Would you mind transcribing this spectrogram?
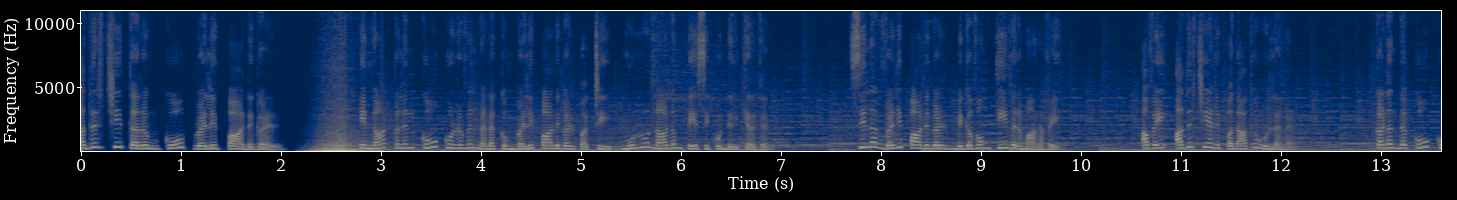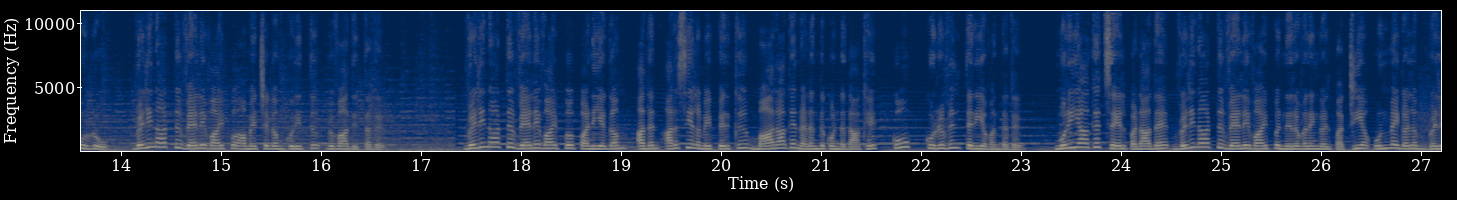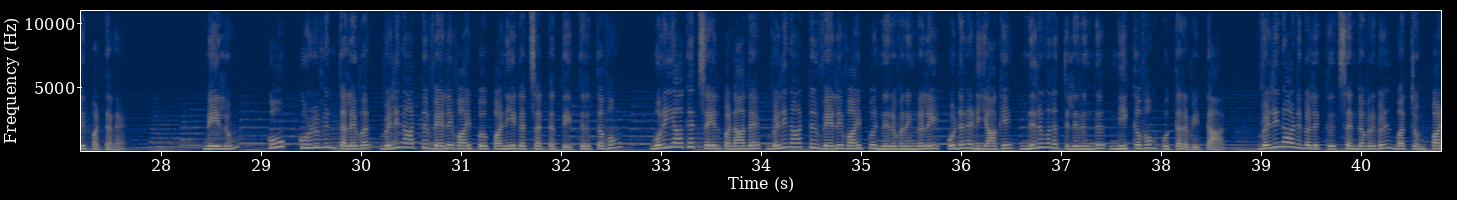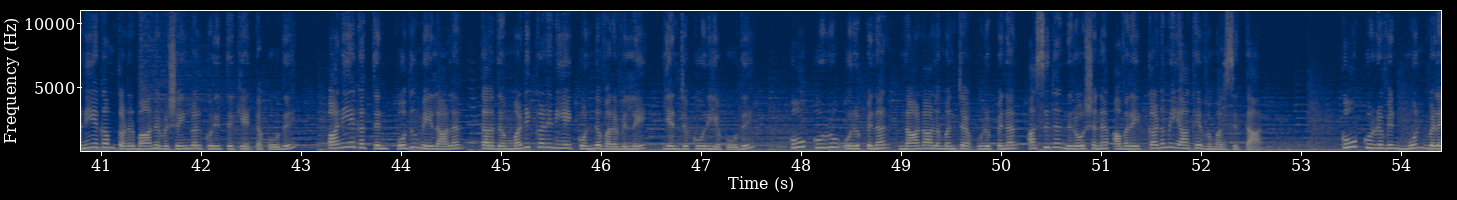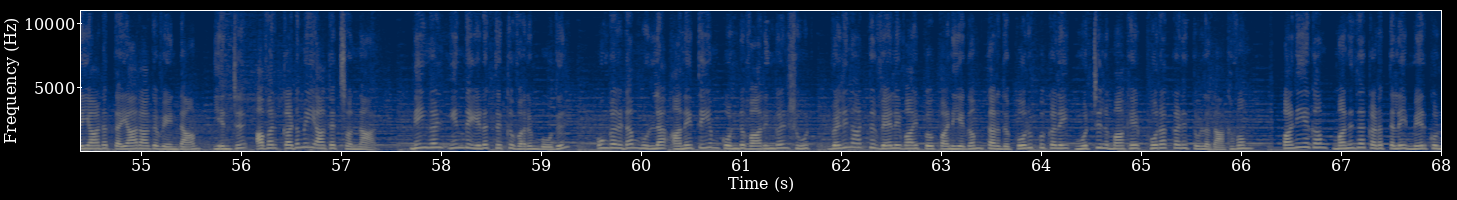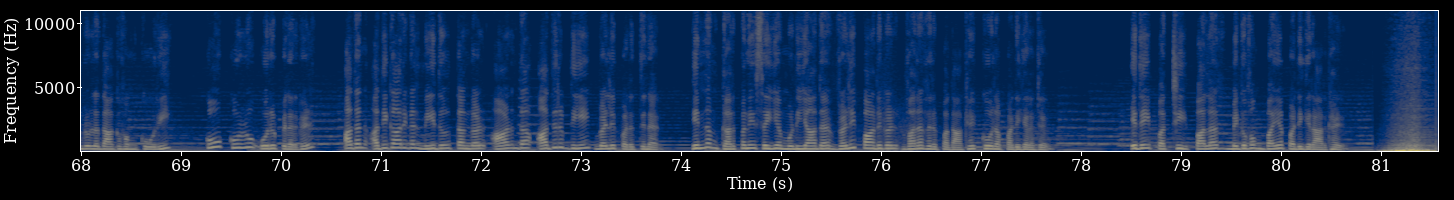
அதிர்ச்சி தரும் கோப் வெளிப்பாடுகள். இந்நாட்களில் கோ குழுவில் நடக்கும் வெளிப்பாடுகள் பற்றி முழு நாடும் பேசிக் கொண்டிருக்கிறது. சில வெளிப்பாடுகள் மிகவும் தீவிரமானவை. அவை அதிர்ச்சியளிப்பதாக உள்ளன. கடந்த கோ குழு வெளிநாட்டு வேலைவாய்ப்பு அமைச்சகம் குறித்து விவாதித்தது. வெளிநாட்டு வேலைவாய்ப்பு பணியகம் அதன் அரசியலமைப்பிற்கு மாறாக நடந்து கொண்டதாக கோப் குழுவில் தெரிய வந்தது முறையாக செயல்படாத வெளிநாட்டு வேலைவாய்ப்பு நிறுவனங்கள் பற்றிய உண்மைகளும் வெளிப்பட்டன. மேலும் கோப் குழுவின் தலைவர் வெளிநாட்டு வேலைவாய்ப்பு பணியக சட்டத்தை திருத்தவும் முறையாக செயல்படாத வெளிநாட்டு வேலைவாய்ப்பு நிறுவனங்களை உடனடியாக நிறுவனத்திலிருந்து நீக்கவும் உத்தரவிட்டார். வெளிநாடுகளுக்கு சென்றவர்கள் மற்றும் பணியகம் தொடர்பான விஷயங்கள் குறித்து கேட்டபோது பணியகத்தின் பொது மேலாளர் தனது மடிக்கணினியை கொண்டு வரவில்லை என்று கூறியபோது கோ குழு உறுப்பினர் நாடாளுமன்ற உறுப்பினர் அசித நிரோஷன அவரை கடுமையாக விமர்சித்தார். கோ குழுவின் முன் விளையாட தயாராக வேண்டாம் என்று அவர் கடுமையாகச் சொன்னார். நீங்கள் இந்த இடத்துக்கு வரும்போது உங்களிடம் உள்ள அனைத்தையும் கொண்டு வாருங்கள் ஷூட். வெளிநாட்டு வேலைவாய்ப்பு பணியகம் தனது பொறுப்புகளை முற்றிலுமாக புறக்கணித்துள்ளதாகவும் பணியகம் மனித கடத்தலை மேற்கொண்டுள்ளதாகவும் கூறி கோ குழு உறுப்பினர்கள் அதன் அதிகாரிகள் மீது தங்கள் ஆழ்ந்த அதிருப்தியை வெளிப்படுத்தினர். இன்னும் கற்பனை செய்ய முடியாத வெளிப்பாடுகள் வரவிருப்பதாக கூறப்படுகிறது. இதை பற்றி பலர் மிகவும் பயப்படுகிறார்கள்.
